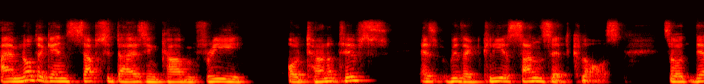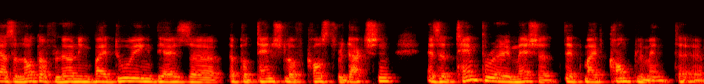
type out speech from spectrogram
I'm not against subsidizing carbon free alternatives as with a clear sunset clause. So there's a lot of learning by doing. There's a, a potential of cost reduction as a temporary measure that might complement uh,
